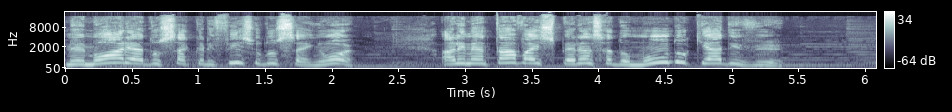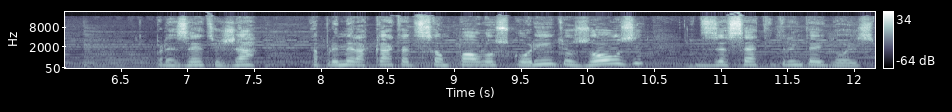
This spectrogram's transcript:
memória do sacrifício do Senhor, alimentava a esperança do mundo que há de vir. Presente já na primeira carta de São Paulo aos Coríntios 11, 17 e 32.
